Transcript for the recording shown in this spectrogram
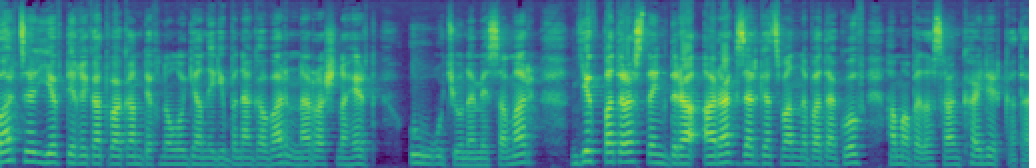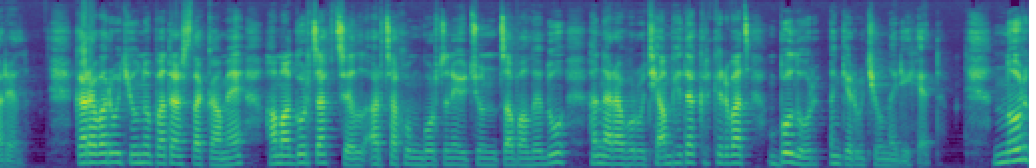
Բարձր եւ տեղեկատվական տեխնոլոգիաների բնակավարն առաջնահերթ ուղղություն է մեզ համար եւ պատրաստ ենք դրա արագ զարգացման նպատակով համապատասխան քայլեր կատարել։ Կառավարությունը պատրաստակամ է համագործակցել Արցախում գործունեություն ծավալելու հնարավորությամբ հետաքրքրված բոլոր ընկերությունների հետ։ Նոր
